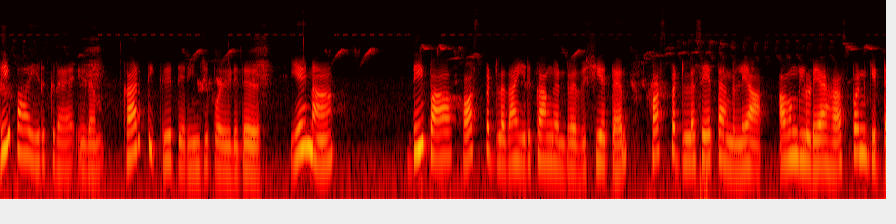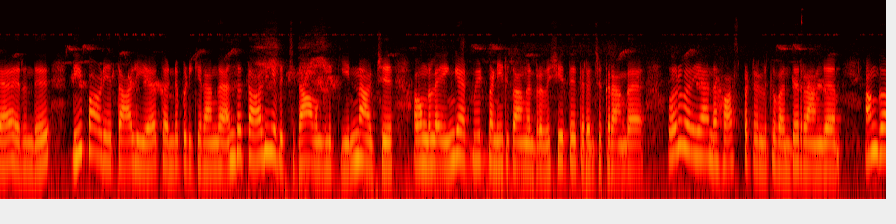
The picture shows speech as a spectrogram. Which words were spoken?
தீபா இருக்கிற இடம் கார்த்திக்கு தெரிஞ்சு போயிடுது. ஏன்னா தீபா ஹாஸ்பிட்டலில் தான் இருக்காங்கன்ற விஷயத்த ஹாஸ்பிட்டலில் சேர்த்தாங்க இல்லையா? அவங்களுடைய ஹஸ்பண்ட் கிட்ட இருந்து தீபாவுடைய தாலியை கண்டுபிடிக்கிறாங்க. அந்த தாலியை வச்சு தான் அவங்களுக்கு என்ன ஆச்சு? அவங்கள எங்கே அட்மிட் பண்ணியிருக்காங்கன்ற விஷயத்தை தெரிஞ்சுக்கிறாங்க. ஒரு வழியாக அந்த ஹாஸ்பிட்டலுக்கு வந்துடுறாங்க. அங்கே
